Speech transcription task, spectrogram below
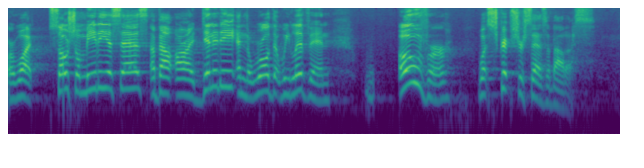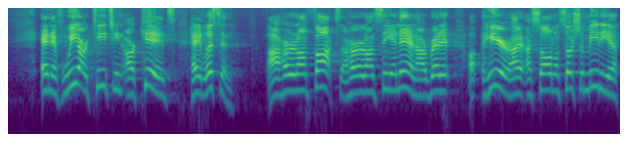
or what social media says about our identity and the world that we live in over what Scripture says about us. And if we are teaching our kids, hey, listen, I heard it on Fox, I heard it on CNN, I read it uh, here, I, I saw it on social media,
